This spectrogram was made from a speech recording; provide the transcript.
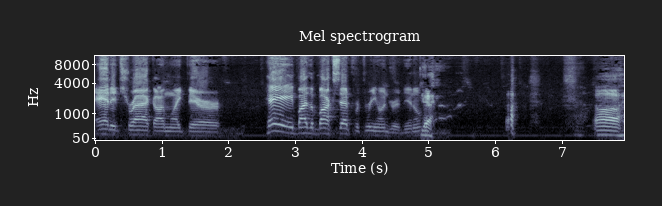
added track on like their hey buy the box set for three hundred. You know. Yeah. Uh,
